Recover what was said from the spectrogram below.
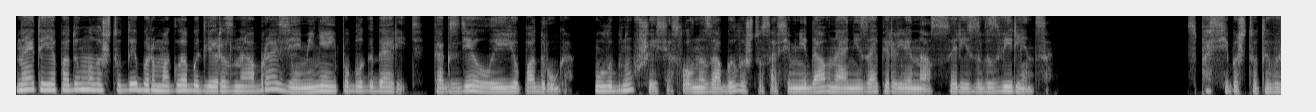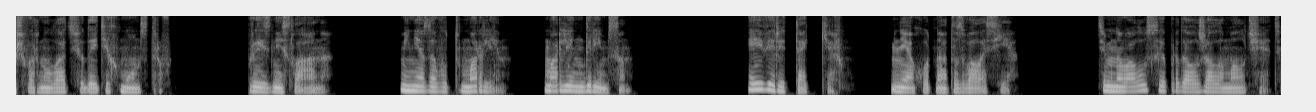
На это я подумала, что Дебора могла бы для разнообразия меня и поблагодарить, как сделала ее подруга, улыбнувшаяся, словно забыла, что совсем недавно они заперли нас с Риз в зверинце. «Спасибо, что ты вышвырнула отсюда этих монстров», — произнесла она. Меня зовут Марлин. Марлин Гримсон. Эйвери Таккер. Неохотно отозвалась я. Темноволосая продолжала молчать.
